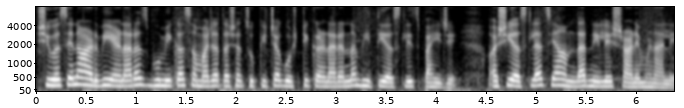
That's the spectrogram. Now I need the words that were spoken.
शिवसेना आडवी येणारच भूमिका समाजात अशा चुकीच्या गोष्टी करणाऱ्यांना भीती असलीच पाहिजे अशी असल्याच या आमदार निलेश राणे म्हणाले.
